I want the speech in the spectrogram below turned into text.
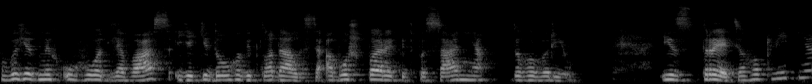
вигідних угод для вас, які довго відкладалися, або ж перепідписання договорів. Із 3 квітня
